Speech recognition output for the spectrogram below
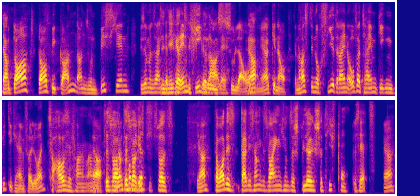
Ja. Und da, da begann dann so ein bisschen, wie soll man sagen, Die der Trend gegen uns zu laufen. Ja. genau. Dann hast du noch 4-3 in Overtime gegen Bittigheim verloren. Zu Hause vor allem. auch. Ja. Das war, das war wieder- richtig. Das war, das- Ja, da war das, da die sagen, das war eigentlich unser spielerischer Tiefpunkt bis jetzt. ja.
